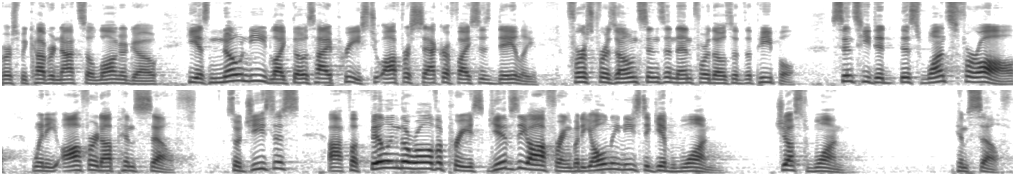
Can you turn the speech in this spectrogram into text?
verse we covered not so long ago. He has no need, like those high priests, to offer sacrifices daily, first for his own sins and then for those of the people since he did this once for all when he offered up himself. So Jesus, uh, fulfilling the role of a priest, gives the offering, but he only needs to give one, just one, himself.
